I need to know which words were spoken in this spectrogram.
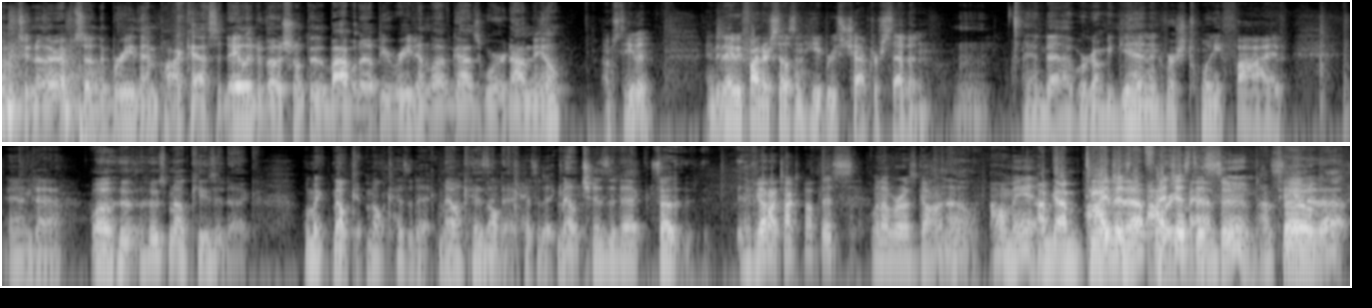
welcome to another episode of the Breathe In Podcast, a daily devotional through the Bible to help you read and love God's Word. I'm Neal. I'm Stephen. And today we find ourselves in Hebrews chapter 7. And uh, we're going to begin in verse 25. And, uh, Well, who, who's Melchizedek? we'll make Melchizedek. Mel- Melchizedek. Melchizedek. Melchizedek? so, have y'all not talked about this whenever I was gone? No. Oh, man. I'm, I'm teeing I just, it up for I you, just man. assumed. I'm teeing So, it up.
